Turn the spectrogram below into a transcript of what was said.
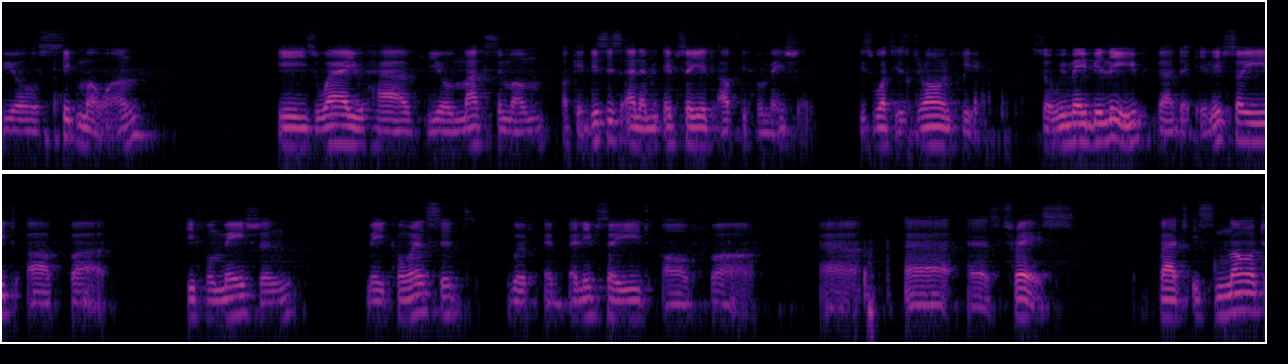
your sigma 1 is where you have your maximum. Okay this is an ellipsoid of deformation is what is drawn here. So we may believe that the ellipsoid of uh, deformation may coincide with an ellipsoid of uh, uh, uh, stress but it's not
